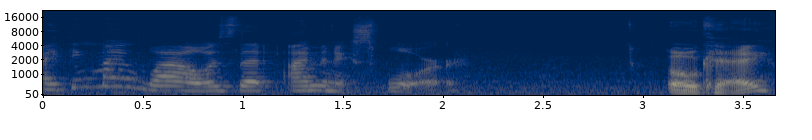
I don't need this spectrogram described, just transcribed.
I think my wow is that I'm an explorer. Okay.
